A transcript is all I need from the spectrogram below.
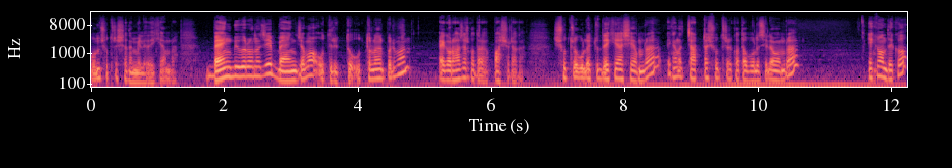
কোন সূত্রের সাথে মিলে দেখি আমরা। ব্যাংক বিবরণ অনুযায়ী ব্যাংক জমা, অতিরিক্ত উত্তোলনের পরিমাণ এগারো হাজার কত টাকা? পাঁচশো টাকা। সূত্রগুলো একটু দেখে আসি আমরা। এখানে চারটা সূত্রের কথা বলেছিলাম আমরা। এখানে দেখো,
